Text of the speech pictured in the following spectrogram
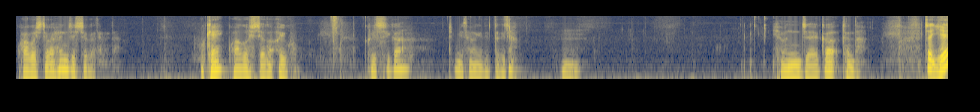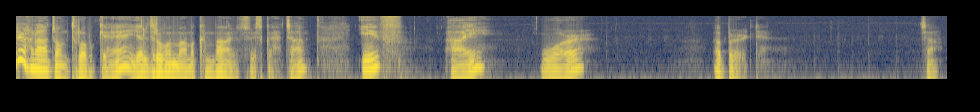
과거 시제가 현재 시제가 됩니다. 오케이? 과거 시제가 아이고. 글씨가 좀 이상하게 됐다. 그죠? 음. 현재가 된다. 자, 예를 하나 좀 들어볼게. 예를 들어보면 아마 금방 알 수 있을 거야. 자, if I were a bird. 자, 어,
